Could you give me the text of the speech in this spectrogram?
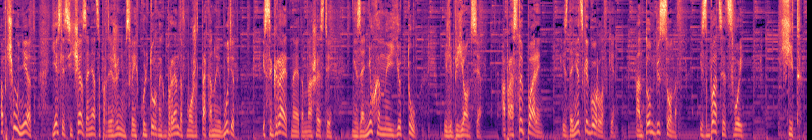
А почему нет? Если сейчас заняться продвижением своих культурных брендов, может так оно и будет – и сыграет на этом нашествии не занюханный Юту или Бьонсе, а простой парень из Донецкой Горловки, Антон Бессонов, избацает свой хит –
